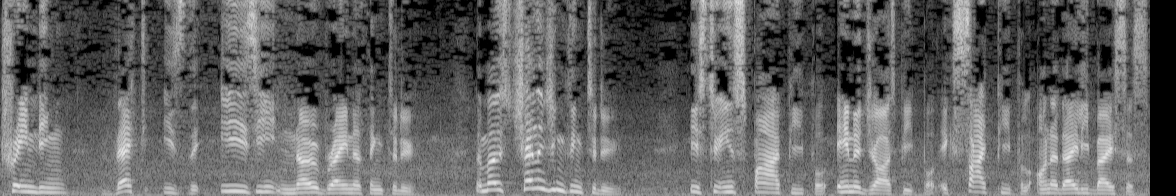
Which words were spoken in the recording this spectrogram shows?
trending, that is the easy, no brainer thing to do. The most challenging thing to do is to inspire people, energize people, excite people on a daily basis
